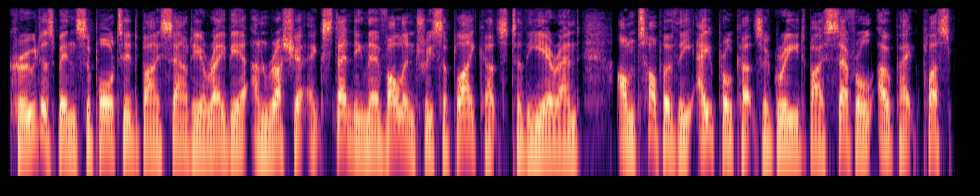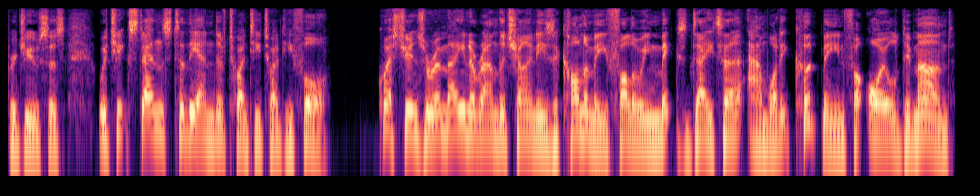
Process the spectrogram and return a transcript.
Crude has been supported by Saudi Arabia and Russia extending their voluntary supply cuts to the year end, on top of the April cuts agreed by several OPEC Plus producers, which extends to the end of 2024. Questions remain around the Chinese economy following mixed data and what it could mean for oil demand.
